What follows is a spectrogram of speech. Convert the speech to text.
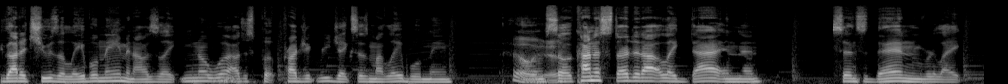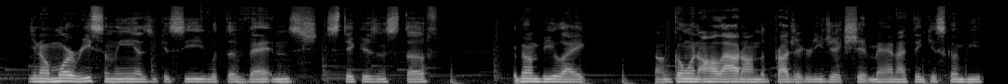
you got to choose a label name, and I was like, you know what? I'll just put Project Rejects as my label name. Hell Um, yeah. So it kind of started out like that, and then since then we're like, you know, more recently, as you can see with the event and sh- stickers and stuff, we're gonna be like uh, going all out on the Project Reject shit, man. I think it's gonna be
